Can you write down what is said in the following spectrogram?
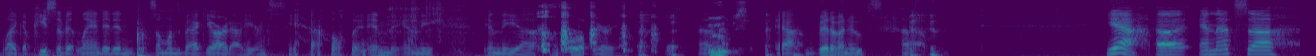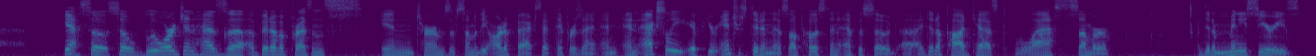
like a piece of it, landed in someone's backyard out here in Seattle, in the in the in the uh, rural area. Uh, Oops. yeah, a bit of an oops. Uh, yeah, uh, and that's uh, yeah. So so Blue Origin has a, a, bit of a presence in terms of some of the artifacts that they present, and and actually, if you're interested in this, I'll post an episode. Uh, I did a podcast last summer. I did a mini series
